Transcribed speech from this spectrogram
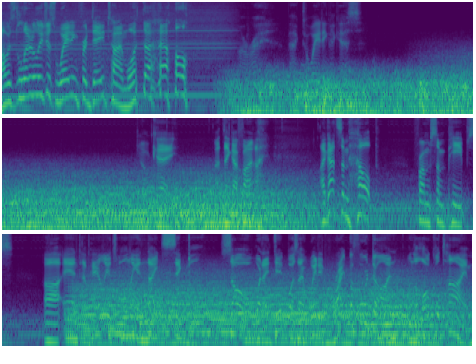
I was literally just waiting for daytime. What the hell? All right, back to waiting, I guess. Okay. I think I find I, I got some help from some peeps, uh, and apparently it's only a night signal. So what I did was I waited right before dawn on the local time,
